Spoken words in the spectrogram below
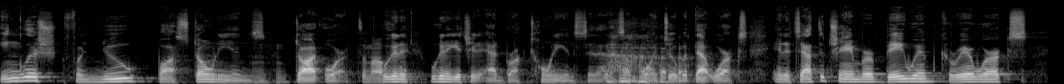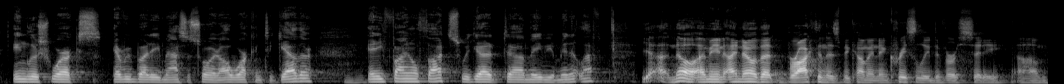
EnglishForNewBostonians.org. Mm-hmm. We're gonna we're gonna get you to add Brocktonians to that at some point too, but that works. And it's at the chamber, BayWib, CareerWorks, English Works, everybody, Massasoit, all working together. Mm-hmm. Any final thoughts? We got uh, maybe a minute left. Yeah, no, I mean, I know that Brockton is becoming an increasingly diverse city. Um,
